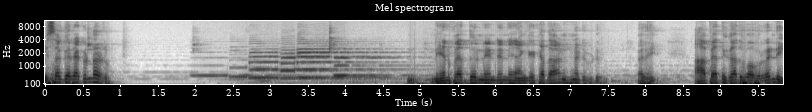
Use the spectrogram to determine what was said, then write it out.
ఇసాక్ గారు ఎక్కడున్నారు? నేను పెద్ద ఏంటంటే నేను ఎంక కదా అంటున్నాడు ఇప్పుడు అది ఆ పెద్ద కాదు బాబు రండి.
